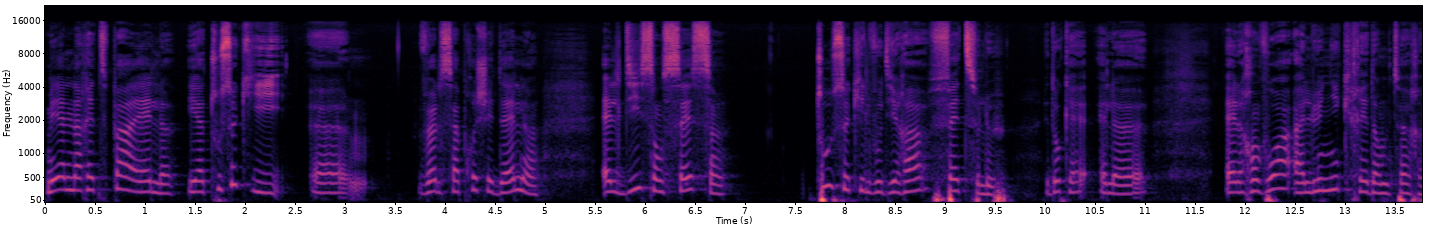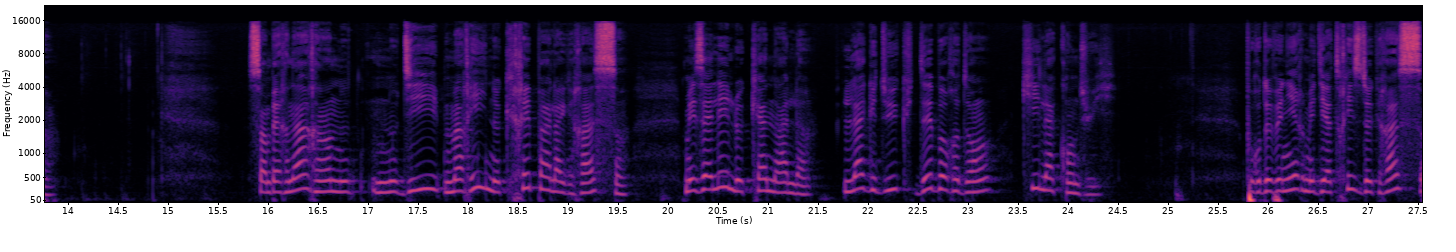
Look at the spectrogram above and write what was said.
Mais elle n'arrête pas à elle et à tous ceux qui euh, veulent s'approcher d'elle. Elle dit sans cesse tout ce qu'il vous dira, faites-le. Et donc euh, elle, renvoie à l'unique Rédempteur. Saint Bernard hein, nous, dit Marie ne crée pas la grâce, mais elle est le canal, l'aqueduc débordant qui la conduit. Pour devenir médiatrice de grâce,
